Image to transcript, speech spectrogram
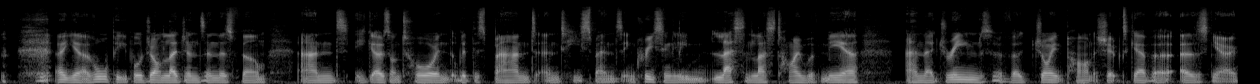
uh, you know, of all people, John Legend's in this film, and he goes on tour in, with this band, and he spends increasingly less and less time with Mia, and their dreams of a joint partnership together as you know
